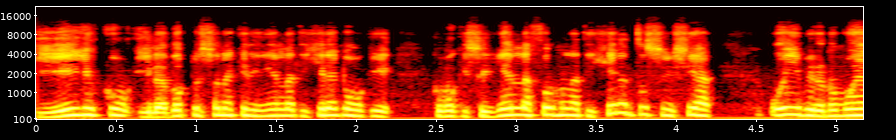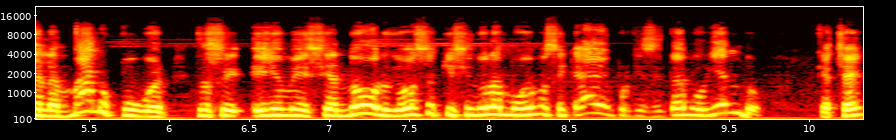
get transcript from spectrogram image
y ellos como- y las dos personas que tenían la tijera como que como que seguían la forma de la tijera entonces yo decía oye pero no muevan las manos pues weón. entonces ellos me decían no lo que pasa es que si no las movemos se cae porque se está moviendo ¿cachai?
